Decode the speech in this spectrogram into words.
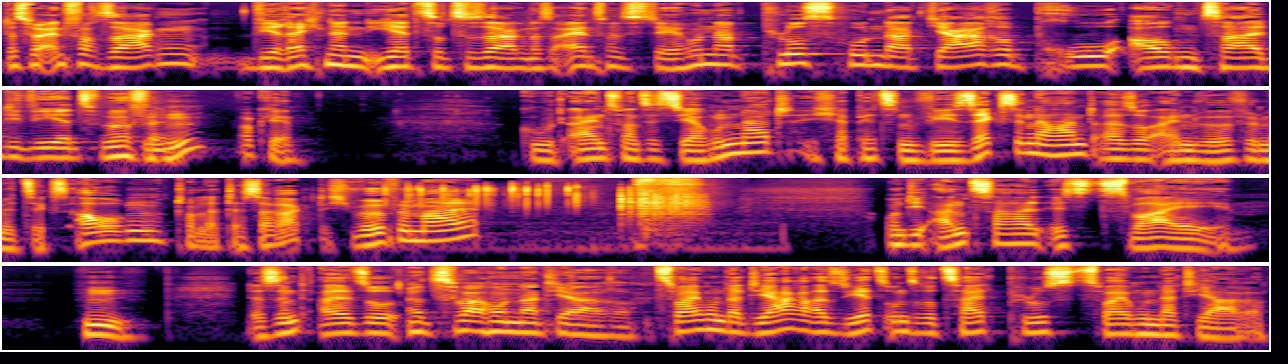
Dass wir einfach sagen, wir rechnen jetzt sozusagen das 21. Jahrhundert plus 100 Jahre pro Augenzahl, die wir jetzt würfeln. Mhm, okay. Gut, 21. Jahrhundert. Ich habe jetzt ein W6 in der Hand, also einen Würfel mit sechs Augen. Toller Tesserakt. Ich würfel mal. Und die Anzahl ist zwei. Hm. Das sind also Also 200 Jahre. 200 Jahre, also jetzt unsere Zeit plus 200 Jahre.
